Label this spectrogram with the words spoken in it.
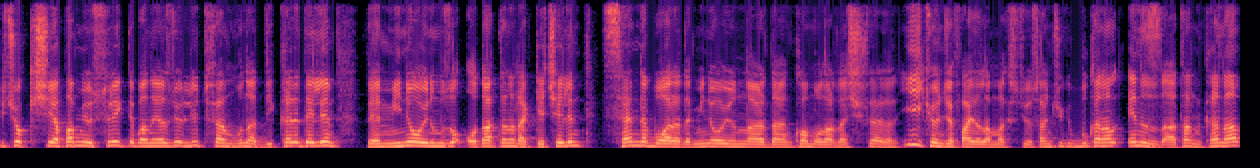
Birçok kişi yapamıyor, sürekli bana yazıyor. Lütfen buna dikkat edelim ve mini oyunumuzu odaklanarak geçelim. Sen de bu arada mini oyunlardan, kombolardan, şifrelerden ilk önce faydalanmak istiyorsan çünkü bu kanal en hızlı atan kanal.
